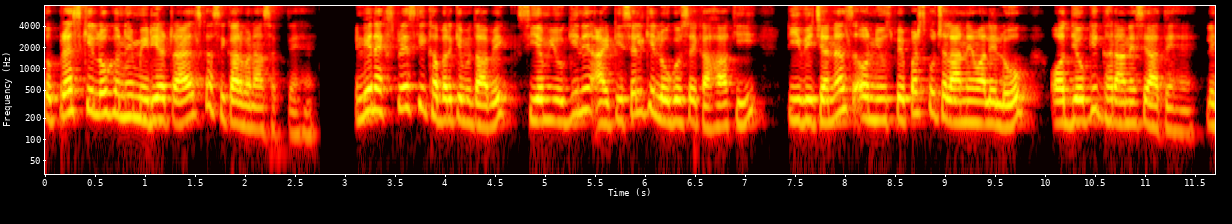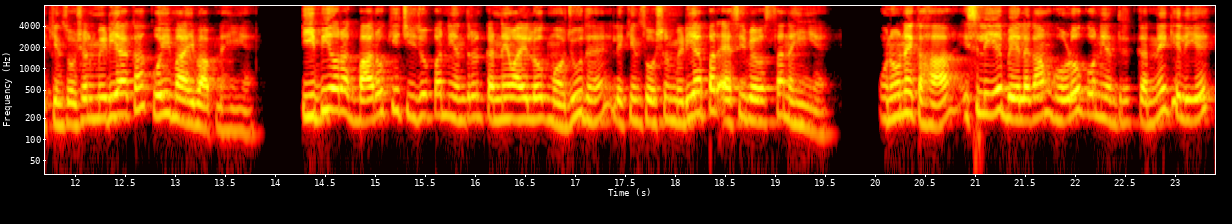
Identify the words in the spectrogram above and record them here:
तो प्रेस के लोग उन्हें मीडिया ट्रायल्स का शिकार बना सकते हैं। इंडियन एक्सप्रेस की खबर के मुताबिक, सीएम योगी ने आईटी सेल के लोगों से कहा कि टीवी चैनल्स और न्यूज़पेपर्स को चलाने वाले लोग औद्योगिक घराने से आते हैं, लेकिन सोशल मीडिया का कोई माई बाप नहीं है। टीवी और अखबारों की चीज़ों पर नियंत्रण करने वाले लोग मौजूद हैं, लेकिन सोशल मीडिया पर ऐसी व्यवस्था नहीं है। उन्होंने कहा, इसलिए बेलगाम घोड़ों को नियंत्रित करने के लिए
